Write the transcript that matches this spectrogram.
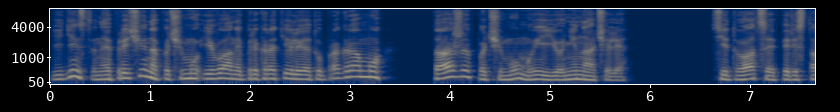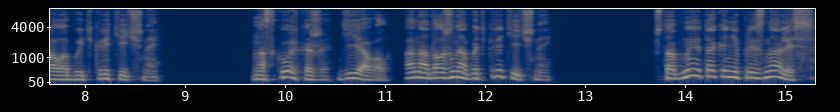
Единственная причина, почему Иваны прекратили эту программу, та же, почему мы ее не начали – Ситуация перестала быть критичной. Насколько же, дьявол, она должна быть критичной? Штабные так и не признались,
